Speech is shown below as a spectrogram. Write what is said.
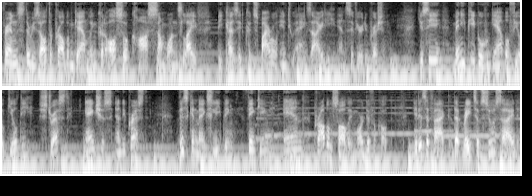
Friends, the result of problem gambling could also cost someone's life because it could spiral into anxiety and severe depression. You see, many people who gamble feel guilty, stressed, anxious, and depressed. This can make sleeping, thinking, and problem solving more difficult. It is a fact that rates of suicide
